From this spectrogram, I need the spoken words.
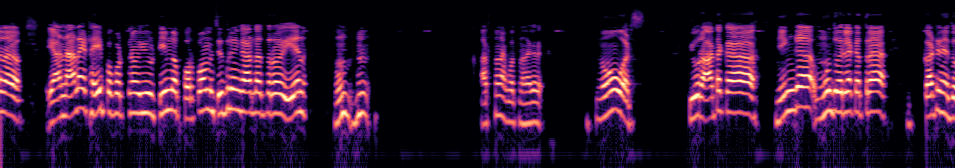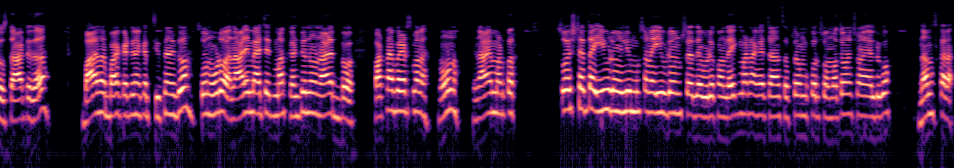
ಯಾ, ನಾನೇ ಟೈಪ್ ಕೊಟ್ಟನು ಇವ್ರ ಟೀಮ್ನ ಪರ್ಫಾರ್ಮೆನ್ಸ್ ಇದ್ರು ಹಿಂಗೆ ಆಡ್ಲತ್ತಾರ, ಏನು, ಹ್ಮ್ ಹ್ಮ್. ಅರ್ಥನ ಆಗ್ಬತ್ ನನಗರೆ. ನೋ ವರ್ಡ್ಸ್ ಇವ್ರ ಆಟಕ ಹಿಂಗ ಮುಂದುವರಿಲಕತ್ರ ಕಠಿಣ ದೋಸ್ತ ಆಟದ ಭಾಳ ಅಂದ್ರೆ ಭಾಳ ಕಠಿಣ ಆಕತ್ ಸೀಸನ್ ಇದು. ಸೊ ನೋಡು ನಾಳೆ ಮ್ಯಾಚ್ ಐತಿ ಮತ್ತೆ ಕಂಟಿನ್ಯೂ ನಾಳೆ ಪಟ್ನಾ ಪೈರೇಟ್ಸ್ ಮೇಲೆ ನೋಡು ನಾಳೆ ಮಾಡ್ತಾರ. ಸೊ ಇಷ್ಟ ಈ ವಿಡಿಯೋ ಇಲ್ಲಿ ಮುಗಿಸೋಣ. ಈ ವಿಡಿಯೋ ಇಷ್ಟ ವಿಡಿಯೋಕ್ಕೆ ಒಂದು ಲೈಕ್ ಮಾಡ್ರಿ. ಹಂಗೆ ಚಾನಲ್ ಸಬ್ಸ್ಕ್ರೈಬ್ ಮಾಡ್ಕೊರಿ. ಸೊ ಮತ್ತೆ ಎಲ್ರಿಗೂ ನಮಸ್ಕಾರ.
